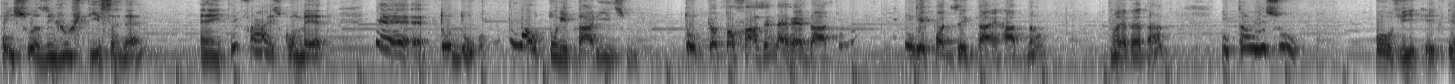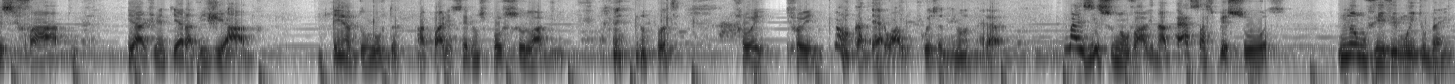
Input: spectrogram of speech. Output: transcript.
tem suas injustiças, né? Tem, faz, comete. É, é tudo o autoritarismo. Tudo que eu estou fazendo é verdade. Ninguém pode dizer que está errado, não. Não é verdade? Então, isso houve esse fato e a gente era vigiado tenha dúvida, apareceram os professores lá. foi, foi, nunca deram aula coisa nenhuma, era. Mas isso não vale nada. Essas pessoas não vivem muito bem.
